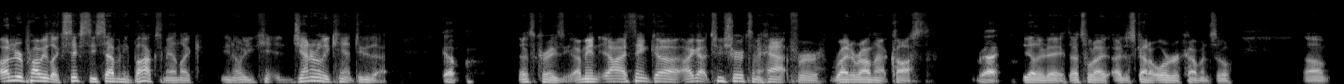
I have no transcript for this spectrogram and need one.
under probably like 60 70 bucks man like you know you can't generally can't do that Yep. that's crazy i mean yeah, i think uh, i got two shirts and a hat for right around that cost Right. the other day. That's what I, I just got an order coming. So um,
